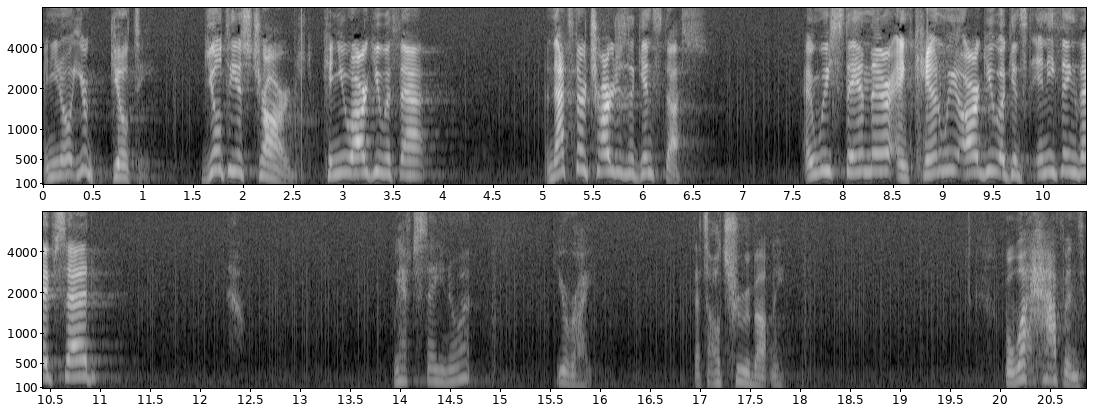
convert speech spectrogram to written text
And you know what? You're guilty. Guilty is charged. Can you argue with that? And that's their charges against us. And we stand there, and can we argue against anything they've said? No. We have to say, you know what? You're right. That's all true about me. But what happens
